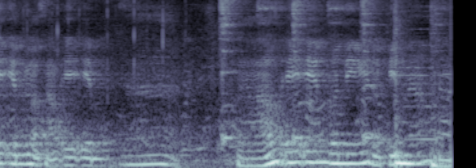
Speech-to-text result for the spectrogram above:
AM ดีกว่าสาว AM อ่าสาว AM วันนี้เดี๋นูกินน้ำค่า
